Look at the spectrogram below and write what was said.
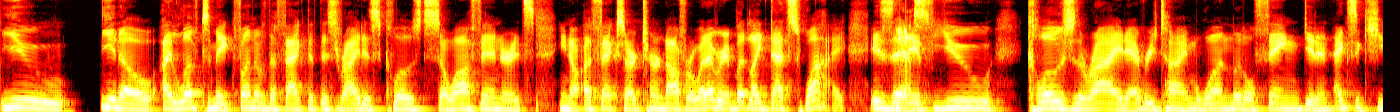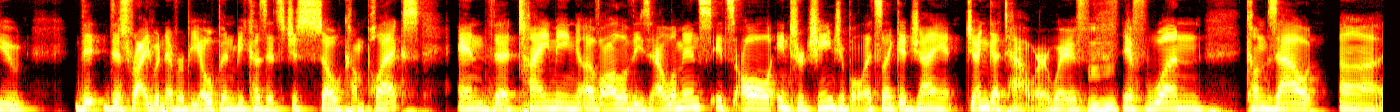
you you know i love to make fun of the fact that this ride is closed so often or it's you know effects are turned off or whatever but like that's why is that Yes. if you close the ride every time one little thing didn't execute th- this ride would never be open because it's just so complex and the timing of all of these elements it's all interchangeable it's like a giant jenga tower where if Mhm. if one comes out, uh,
